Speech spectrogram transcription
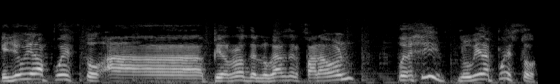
Que yo hubiera puesto a Pierrot del lugar del faraón, pues sí, lo hubiera puesto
